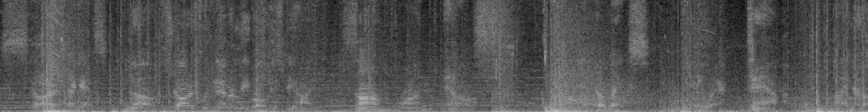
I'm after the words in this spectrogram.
Scars, I guess. No, Scars would never leave all this behind. Someone else. No links. Anywhere. Damn. I know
